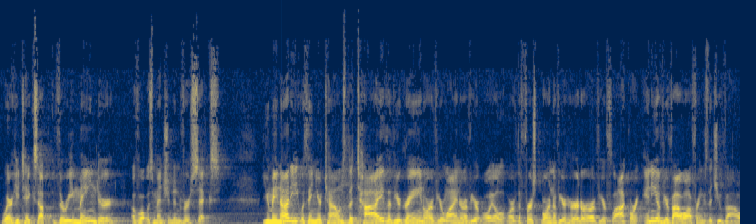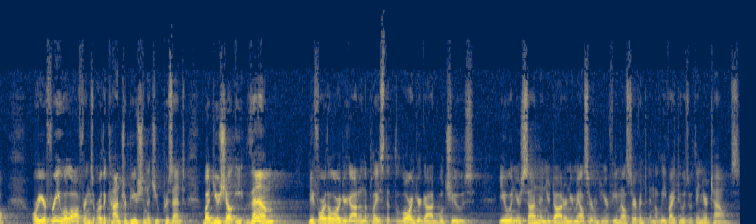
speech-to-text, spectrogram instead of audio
where he takes up the remainder of what was mentioned in verse 6. You may not eat within your towns the tithe of your grain, or of your wine, or of your oil, or of the firstborn of your herd, or of your flock, or any of your vow offerings that you vow, or your freewill offerings, or the contribution that you present, but you shall eat them before the Lord your God in the place that the Lord your God will choose you and your son and your daughter and your male servant and your female servant and the Levite who is within your towns.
